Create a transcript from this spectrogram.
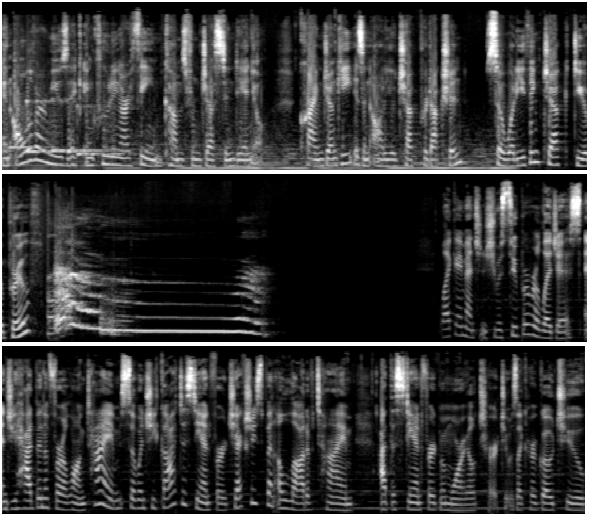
and all of our music, including our theme, comes from Justin Daniel. Crime Junkie is an Audio Chuck production. So, what do you think, Chuck? Do you approve? Like I mentioned, she was super religious and she had been for a long time. So when she got to Stanford, she actually spent a lot of time at the Stanford Memorial Church. It was like her go to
